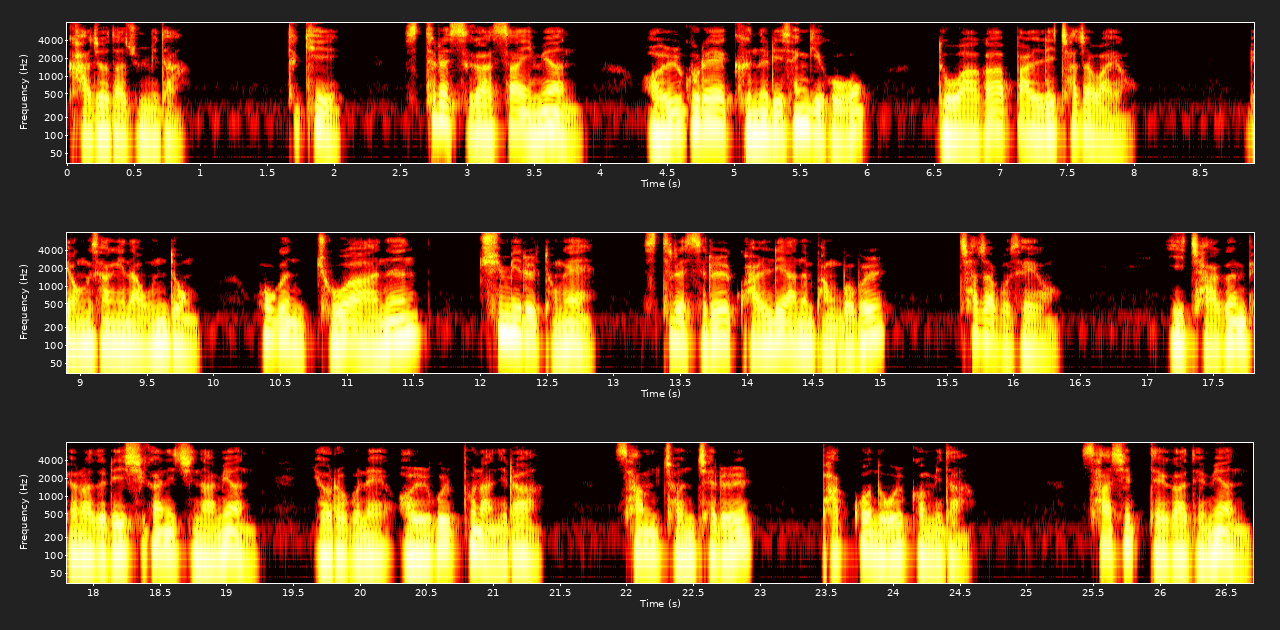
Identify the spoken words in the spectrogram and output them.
가져다 줍니다. 특히 스트레스가 쌓이면 얼굴에 그늘이 생기고 노화가 빨리 찾아와요. 명상이나 운동 혹은 좋아하는 취미를 통해 스트레스를 관리하는 방법을 찾아보세요. 이 작은 변화들이 시간이 지나면 여러분의 얼굴뿐 아니라 삶 전체를 바꿔 놓을 겁니다. 40대가 되면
